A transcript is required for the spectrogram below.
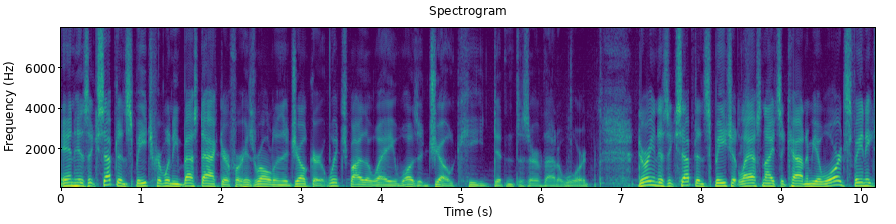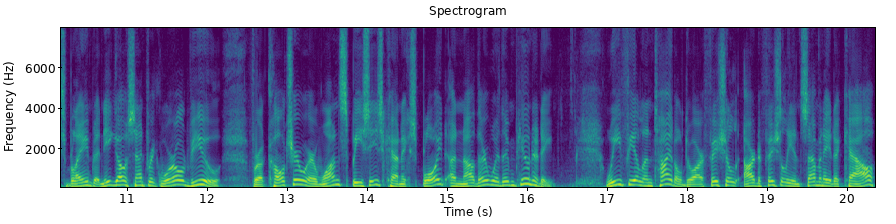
in his acceptance speech for winning Best Actor for his role in The Joker, which, by the way, was a joke. He didn't deserve that award. During his acceptance speech at last night's Academy Awards, Phoenix blamed an egocentric worldview for a culture where one species can exploit another with impunity. We feel entitled to artificial, artificially inseminate a cow,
